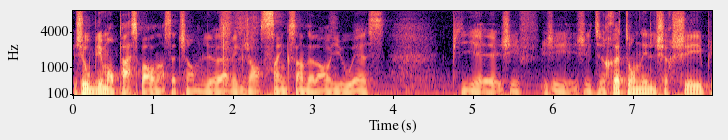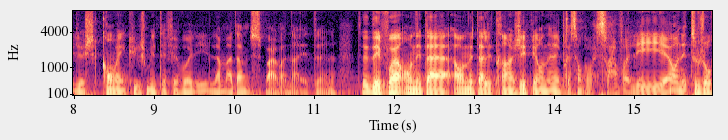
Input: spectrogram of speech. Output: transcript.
J'ai oublié mon passeport dans cette chambre-là avec genre 500 US. Puis euh, j'ai, dû retourner le chercher. Puis là, je suis convaincu que je m'étais fait voler. La madame, super honnête. Euh, Tu sais, des fois, on est à, on est à l'étranger, puis on a l'impression qu'on va se faire voler. Euh, On est toujours,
